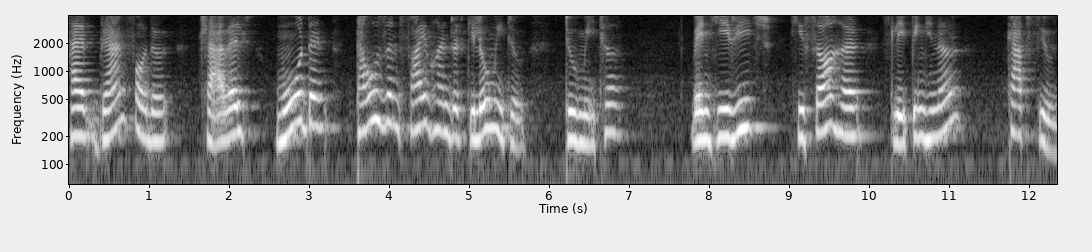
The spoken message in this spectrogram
her grandfather traveled more than 1500 kilometers to meet her. When he reached, he saw her sleeping in her capsule.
